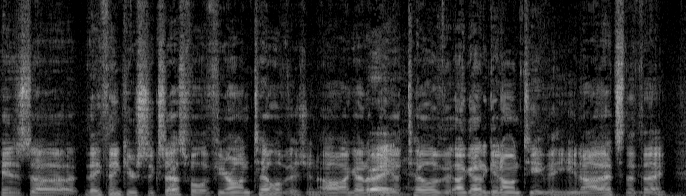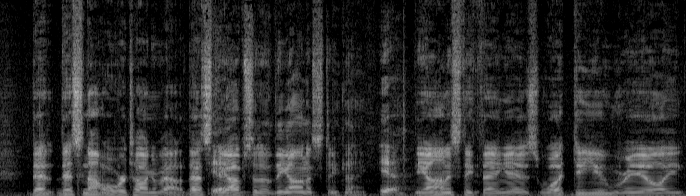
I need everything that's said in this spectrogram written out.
is uh, they think you're successful if you're on television. Oh, I got to right. be a television. I got to get on TV. You know, that's the thing. That that's not what we're talking about. That's yeah. the opposite of the honesty thing. Yeah. The honesty thing is what do you really?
